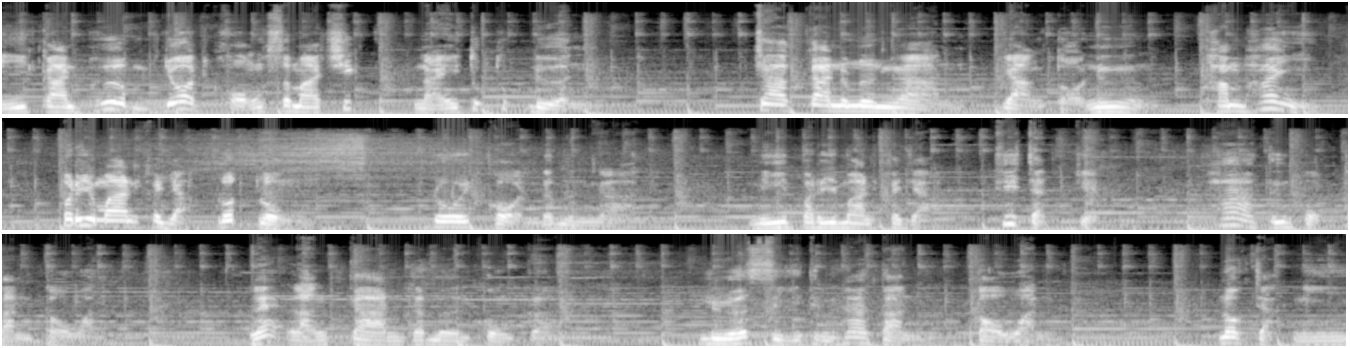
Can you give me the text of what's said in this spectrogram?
มีการเพิ่มยอดของสมาชิกในทุกๆเดือน จากการดำเนินงานอย่างต่อเนื่องทำให้ปริมาณขยะลดลง โดยก่อนดำเนินงาน มีปริมาณขยะที่จัดเก็บ 5-6 ตันต่อวัน และหลังการดำเนินโครงการ เหลือ 4-5 ตันต่อวัน นอกจากนี้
